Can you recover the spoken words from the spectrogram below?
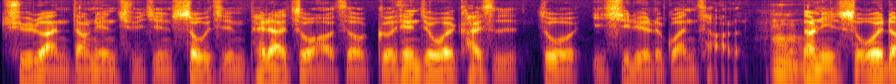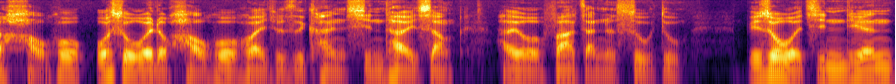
取卵当天取精受精胚胎做好之后，隔天就会开始做一系列的观察了。嗯，那你所谓的好或我所谓的好或坏，就是看形态上还有发展的速度。比如说我今天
